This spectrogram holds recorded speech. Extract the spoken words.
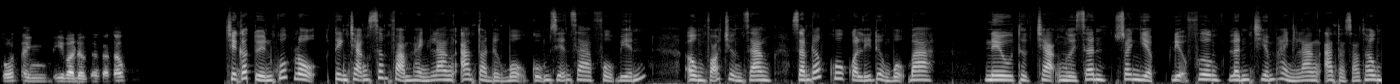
cố tình đi vào đường cao tốc. Trên các tuyến quốc lộ, tình trạng xâm phạm hành lang an toàn đường bộ cũng diễn ra phổ biến. Ông Võ Trường Giang, Giám đốc khu quản lý đường bộ 3, nêu thực trạng người dân, doanh nghiệp, địa phương lấn chiếm hành lang an toàn giao thông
